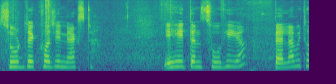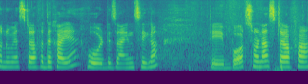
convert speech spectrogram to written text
ਸੂਟ ਦੇਖੋ ਜੀ ਨੈਕਸਟ ਇਹ ਤਨਸੂਹੀ ਆ। ਪਹਿਲਾਂ ਵੀ ਤੁਹਾਨੂੰ ਮੈਂ ਸਟਫ ਦਿਖਾਇਆ, ਹੋਰ ਡਿਜ਼ਾਈਨ ਸੀਗਾ, ਤੇ ਬਹੁਤ ਸੋਹਣਾ ਸਟਫ ਆ।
